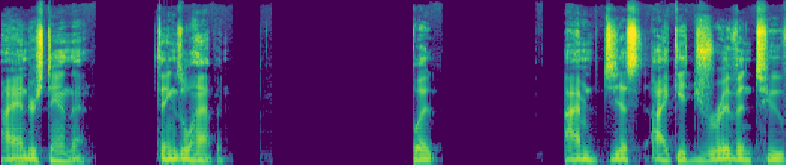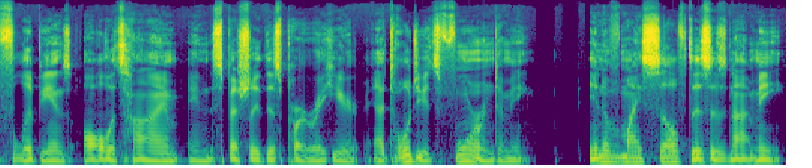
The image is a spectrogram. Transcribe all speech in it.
I understand that things will happen. But I'm just, I get driven to Philippians all the time, and especially this part right here. I told you it's foreign to me. In of myself, this is not me.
